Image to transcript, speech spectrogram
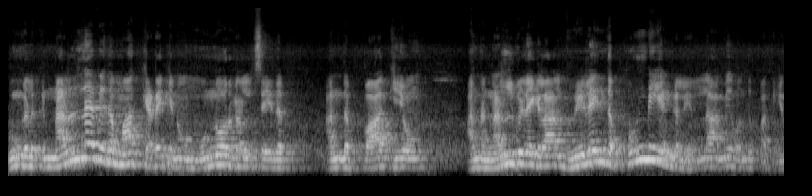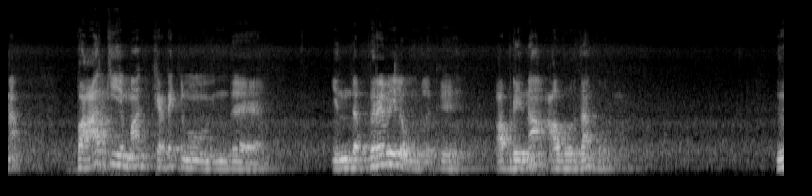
உங்களுக்கு நல்ல விதமாக கிடைக்கணும். முன்னோர்கள் செய்த அந்த பாக்கியம் அந்த நல்விளைகளால் விளைந்த புண்ணியங்கள் எல்லாமே வந்து பார்த்தீங்கன்னா பாக்கியமாக கிடைக்கணும் இந்த இந்த பிறவியில் உங்களுக்கு அப்படின்னா அவர் தான் கொடுக்கணும். இது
